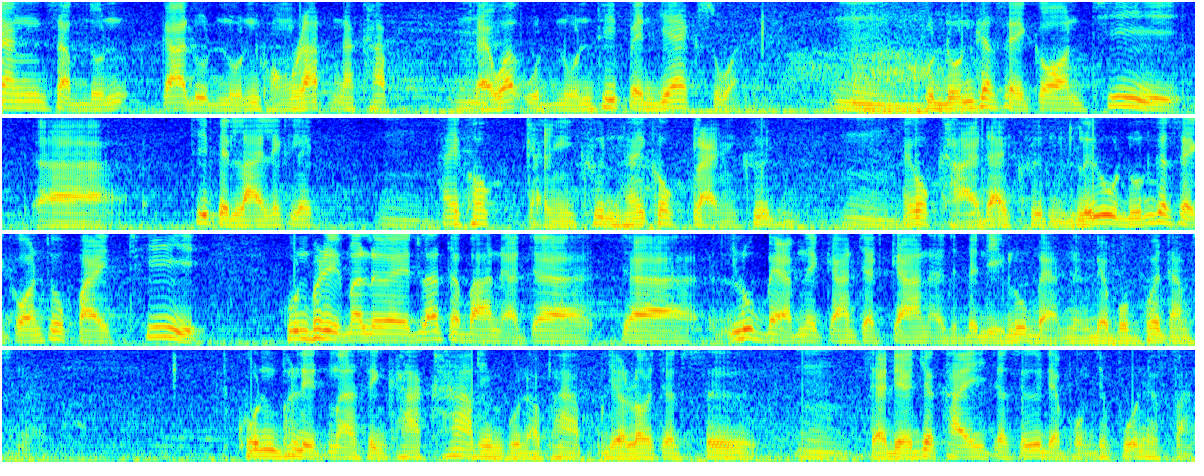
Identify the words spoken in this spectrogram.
ยังสนับสนุนการอุดหนุนของรัฐนะครับ แต่ว่าอุดหนุนที่เป็นแยกส่วน อืมอุดหนุนเกษตรกรที่เอ่อที่เป็นรายเล็กๆ ให้เขาแข่งขึ้น ให้เขาแกร่งขึ้น ให้เขาขายได้ขึ้น หรืออุดหนุนเกษตรกรทั่วไปที่คุณผลิตมาเลยรัฐบาลอาจจะจะรูปแบบในการจัดการอาจจะเป็นอีกรูปแบบหนึ่งเดี๋ยวผมค่อยนำเสนอคุณผลิตมาสินค้าข้าวที่มีคุณภาพ เดี๋ยวเราจะซื้ออแต่เดี๋ยวจะใครจะซื้อเดี๋ยวผมจะพูดให้ฟัง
